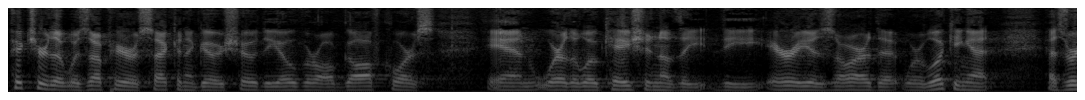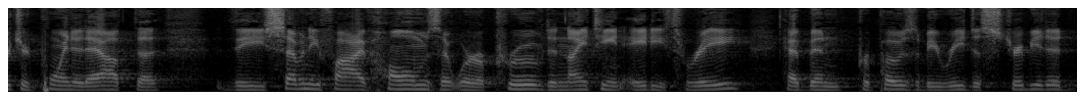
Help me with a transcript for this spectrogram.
picture that was up here a second ago showed the overall golf course and where the location of the the areas are that we're looking at. As Richard pointed out, the the 75 homes that were approved in 1983 have been proposed to be redistributed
